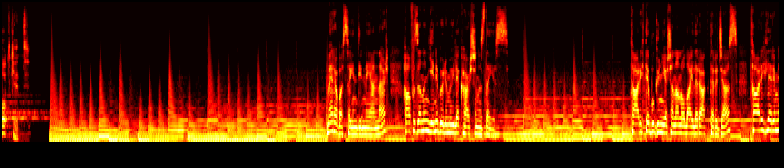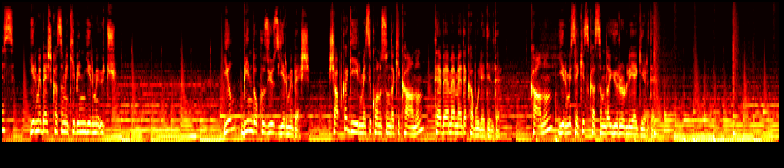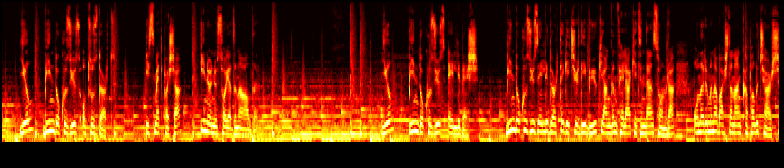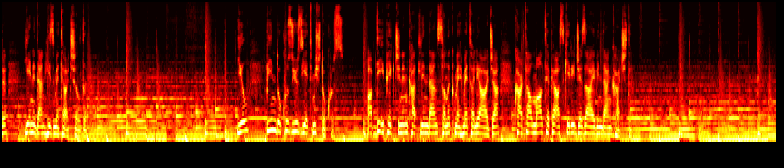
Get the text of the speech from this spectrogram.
Podcast. Merhaba sayın dinleyenler. Hafızanın yeni bölümüyle karşınızdayız. Tarihte bugün yaşanan olayları aktaracağız. Tarihlerimiz 25 Kasım 2023. Yıl 1925. Şapka giyilmesi konusundaki kanun TBMM'de kabul edildi. Kanun 28 Kasım'da yürürlüğe girdi. Yıl 1934. İsmet Paşa İnönü soyadını aldı. Yıl 1955. 1954'te geçirdiği büyük yangın felaketinden sonra onarımına başlanan kapalı çarşı yeniden hizmete açıldı. Yıl 1979. Abdi İpekçi'nin katlinden sanık Mehmet Ali Ağaca Kartal Maltepe Askeri Cezaevinden kaçtı.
